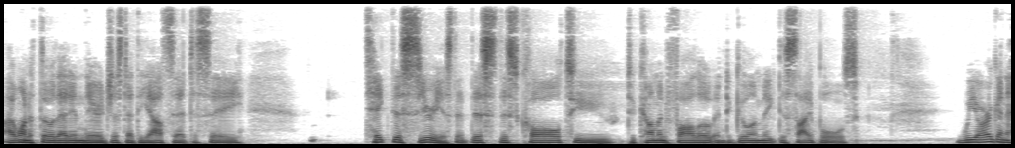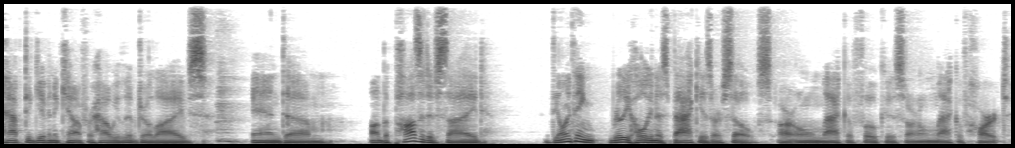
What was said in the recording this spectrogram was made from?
I want to throw that in there just at the outset to say, take this serious, that this, this call to, to come and follow and to go and make disciples, we are going to have to give an account for how we lived our lives. And um, on the positive side, the only thing really holding us back is ourselves, our own lack of focus, our own lack of heart.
